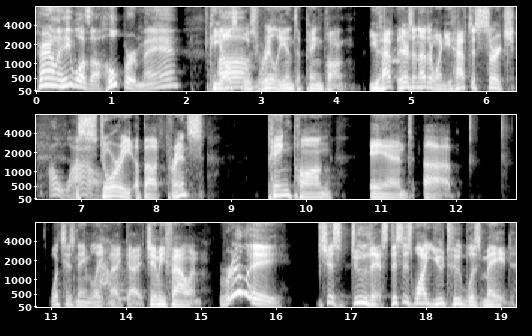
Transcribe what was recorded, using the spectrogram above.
Apparently, he was a hooper, man. He also uh, was really into ping pong. You have there's another one. You have to search oh wow a story about Prince, ping pong, and uh what's his name, late Fallon? night guy? Jimmy Fallon. Really? Just do this. This is why YouTube was made.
